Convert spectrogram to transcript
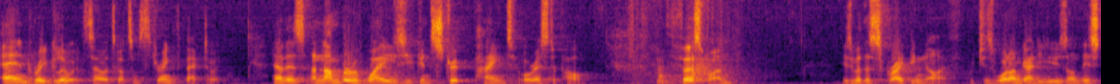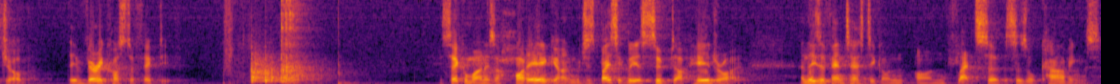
and reglue it so it's got some strength back to it. Now there's a number of ways you can strip paint or Estapol. The first one is with a scraping knife, which is what I'm going to use on this job. They're very cost effective. The second one is a hot air gun, which is basically a souped up hairdryer. And these are fantastic on, on flat surfaces or carvings.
